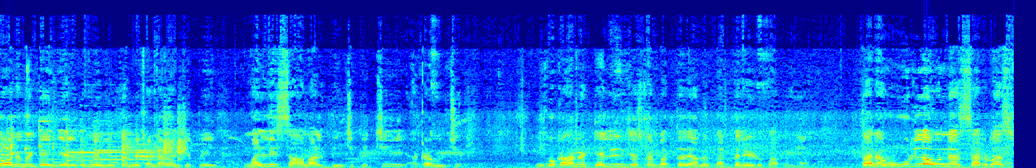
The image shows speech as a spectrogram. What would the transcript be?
గవర్నమెంట్ ఏం చేయలేదు మేము ఉంటాం మీకు అన్నామని చెప్పి మళ్ళీ సామాన్లు దించిపిచ్చి అక్కడ ఉంచారు. ఇంకొక ఆమె టైలరింగ్ చేసుకొని భర్త ఆమె భర్త లేడు పాపం. తన ఊర్లో ఉన్న సర్వస్వ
